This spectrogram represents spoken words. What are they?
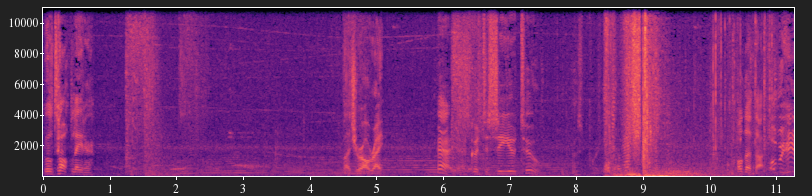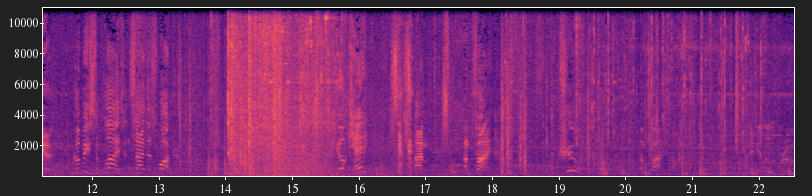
We'll talk later. Glad you're all right. Yeah, yeah, good to see you too. That's pretty- Hold that thought. Over here! Could be supplies inside this walker. Are You okay? I'm... I'm fine. Phew. I'm fine. Maybe a little bruised,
